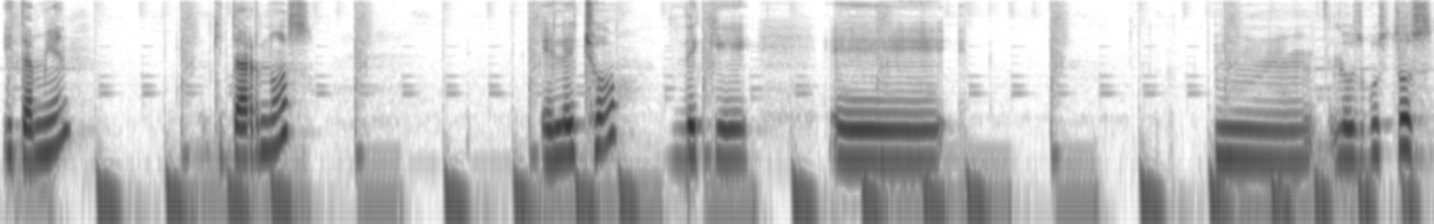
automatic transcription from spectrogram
y también quitarnos el hecho de que eh, mm, los gustos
